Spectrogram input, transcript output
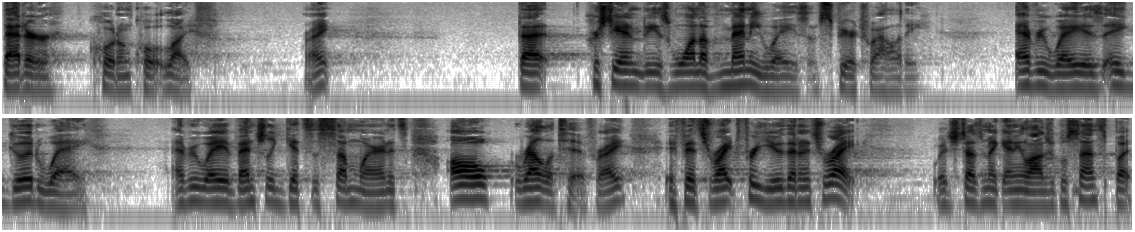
better, quote unquote, life, right? That Christianity is one of many ways of spirituality. Every way is a good way. Every way eventually gets us somewhere, and it's all relative, right? If it's right for you, then it's right, which doesn't make any logical sense, but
